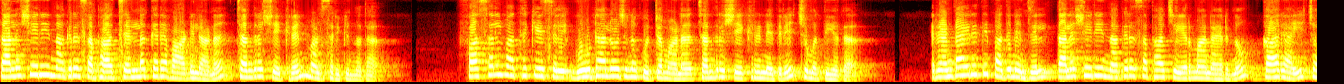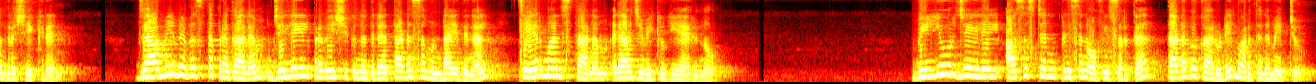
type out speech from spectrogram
തലശ്ശേരി നഗരസഭ ചെള്ളക്കര വാർഡിലാണ് ചന്ദ്രശേഖരൻ മത്സരിക്കുന്നത്. ഫസൽ വധക്കേസിൽ ഗൂഢാലോചന കുറ്റമാണ് ചന്ദ്രശേഖരനെതിരെ ചുമത്തിയത്. രണ്ടായിരത്തി പതിനഞ്ചിൽ തലശ്ശേരി നഗരസഭാ ചെയർമാനായിരുന്നു കാരായി ചന്ദ്രശേഖരൻ. ജാമ്യവ്യവസ്ഥ പ്രകാരം ജില്ലയിൽ പ്രവേശിക്കുന്നതിന് തടസ്സമുണ്ടായതിനാൽ ചെയർമാൻ സ്ഥാനം രാജിവെക്കുകയായിരുന്നു. വിയ്യൂർ ജയിലിൽ അസിസ്റ്റന്റ് പ്രിസൺ ഓഫീസർക്ക് തടവുകാരുടെ മർദ്ദനമേറ്റു.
